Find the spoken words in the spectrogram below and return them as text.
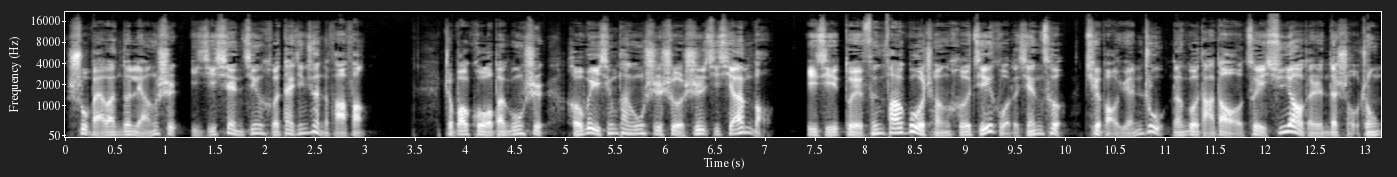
数百万吨粮食以及现金和代金券的发放。这包括办公室和卫星办公室设施及其安保。以及对分发过程和结果的监测，确保援助能够达到最需要的人的手中。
